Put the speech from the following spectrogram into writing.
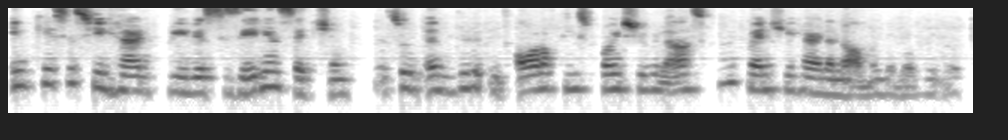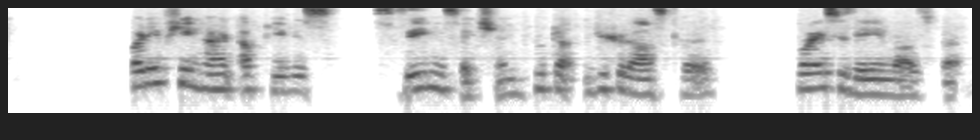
In cases she had previous cesarean section so all of these points you will ask her when she had a normal delivery okay? But if she had a previous cesarean section you, should ask her why cesarean was done.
